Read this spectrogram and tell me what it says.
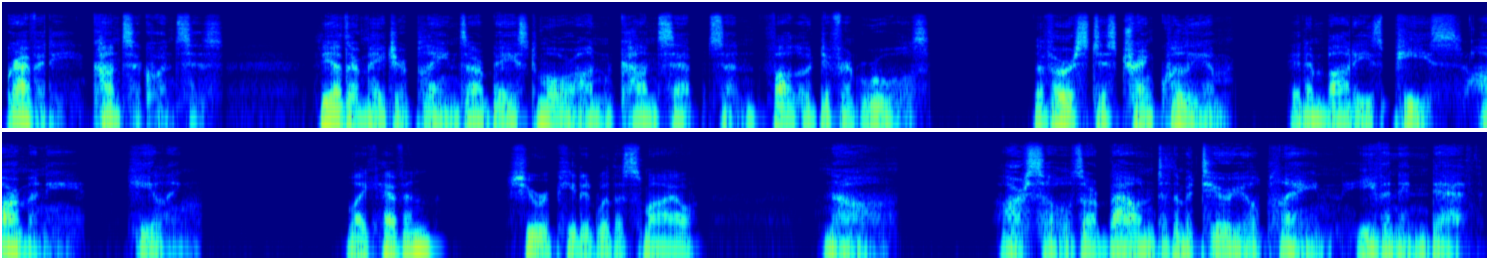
gravity, consequences. The other major planes are based more on concepts and follow different rules. The first is Tranquillium. It embodies peace, harmony, healing. Like heaven? she repeated with a smile. No. Our souls are bound to the material plane, even in death.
